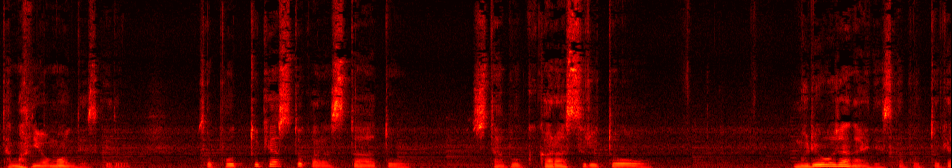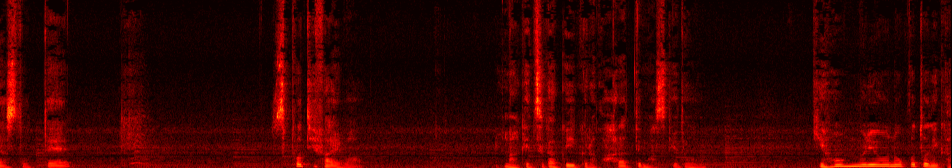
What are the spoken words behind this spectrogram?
たまに思うんですけどそうポッドキャストからスタートした僕からすると無料じゃないですかポッドキャストって。Spotify は、まあ、月額いくらか払ってますけど基本無料のことに考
